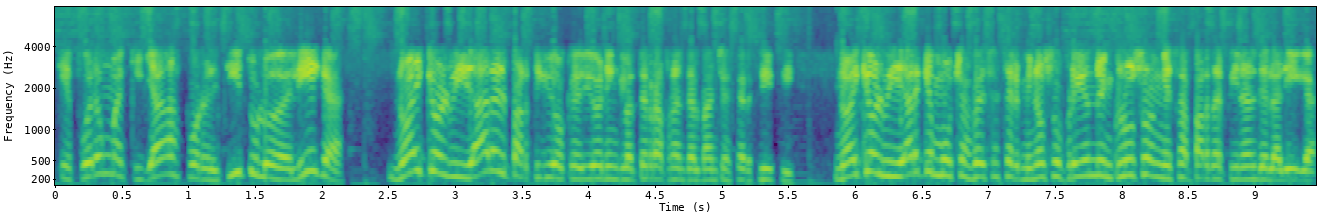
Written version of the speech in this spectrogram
que fueron maquilladas por el título de liga. No hay que olvidar el partido que dio en Inglaterra frente al Manchester City. No hay que olvidar que muchas veces terminó sufriendo incluso en esa parte final de la liga.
